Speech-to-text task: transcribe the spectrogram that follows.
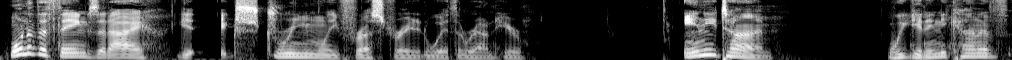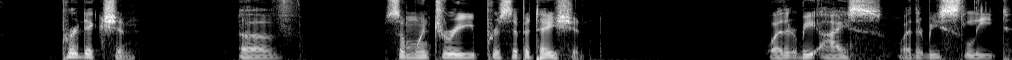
one of the things that I get extremely frustrated with around here, anytime we get any kind of prediction of some wintry precipitation, whether it be ice, whether it be sleet,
